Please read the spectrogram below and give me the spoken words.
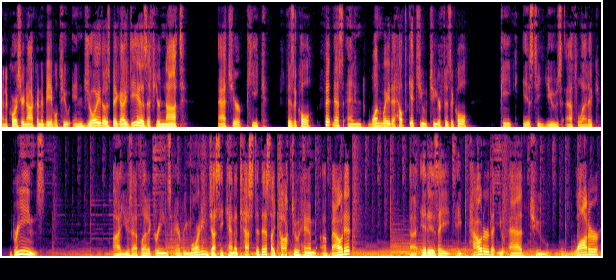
And of course, you're not going to be able to enjoy those big ideas if you're not at your peak physical fitness. And one way to help get you to your physical peak is to use athletic greens. I use athletic greens every morning. Jesse can attest to this. I talked to him about it. Uh, it is a, a powder that you add to water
